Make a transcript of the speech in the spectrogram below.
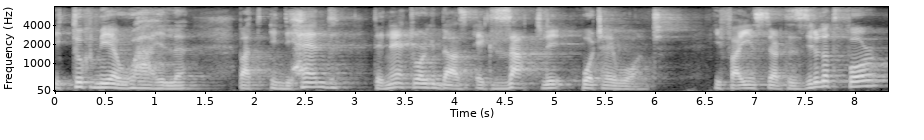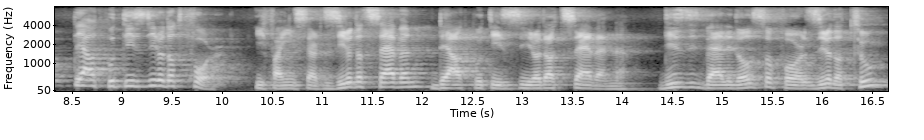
It took me a while, but in the end, the network does exactly what I want. If I insert 0.4, the output is 0.4. If I insert 0.7, the output is 0.7. This is valid also for 0.2,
